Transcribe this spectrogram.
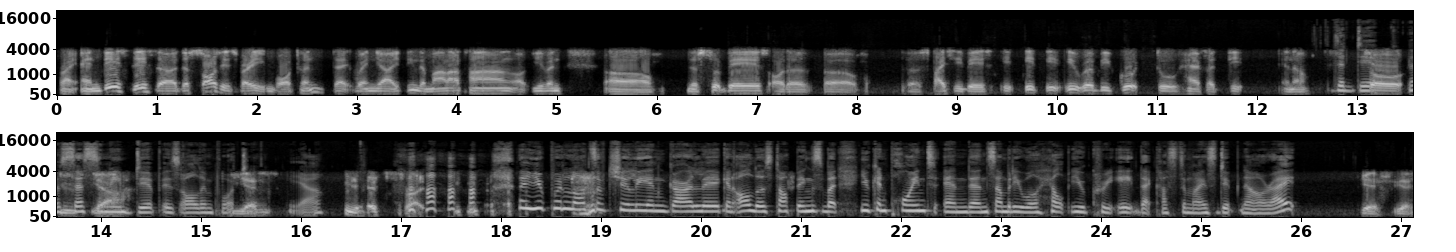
Right, and this this uh, the sauce is very important. That when you're eating the mala tang or even uh, the soup base or the uh, the spicy base, it, it, it, it will be good to have a dip, you know. The dip, So, the sesame yeah. dip is all important. Yes. Yeah. yes, right. You put lots of chili and garlic and all those toppings, but you can point and then somebody will help you create that customized dip now, right? Yes, yes,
